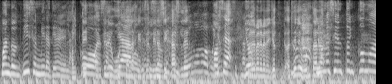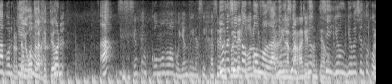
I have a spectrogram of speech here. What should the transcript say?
cuando dicen, mira, tienen el ¿A usted, alcohol a en usted le gusta la gestión de. Irasi Hasler? O sea, yo... ¿A usted le gusta no la.? me siento incómoda porque... ¿Pero a usted le gusta la gestión? por- ¿Ah? Si se sienten cómodos apoyando a Irasi Hasler Yo me después de siento todo lo que se cómoda. sabe Yo me la de Santiago. sí, yo, yo me siento Pero cómoda.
